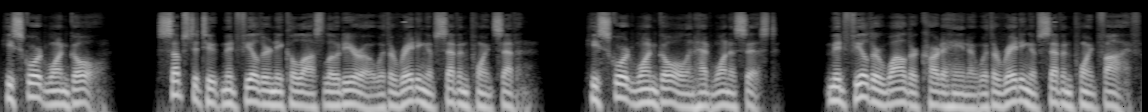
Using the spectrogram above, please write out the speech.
He scored one goal. Substitute midfielder Nicolas Lodeiro with a rating of 7.7. He scored one goal and had one assist. Midfielder Wilder Cartagena with a rating of 7.5.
